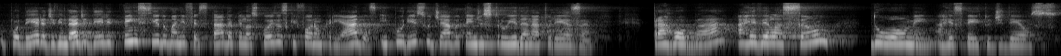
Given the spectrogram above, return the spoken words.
o poder, a divindade dele tem sido manifestada pelas coisas que foram criadas e por isso o diabo tem destruído a natureza para roubar a revelação do homem a respeito de Deus.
